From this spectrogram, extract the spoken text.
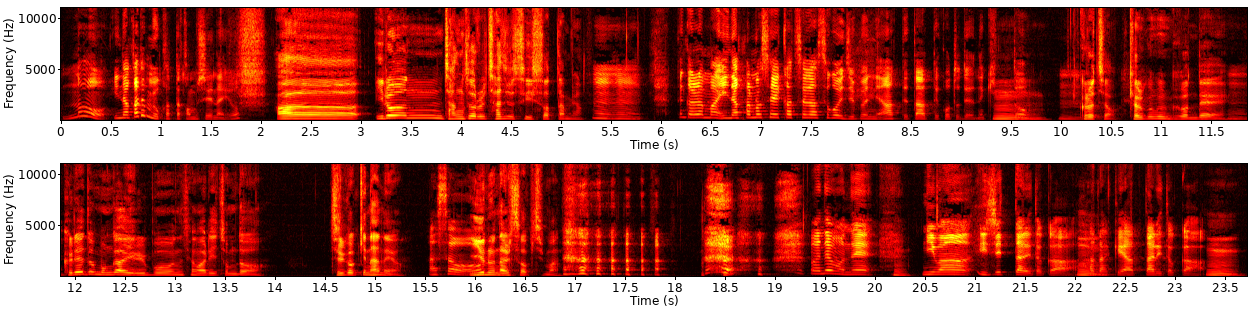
たの、田舎でもよかったかもしれないよ。 아, 이런 장소를 찾을 수 있었다면. うんうん。だから、まあ、田舎の生活がすごい自分に合ってたってことだよね、きっと。 음, うん。 그렇죠. 결국은 그건데, 그래도 뭔가 일본 생활이 좀 더 즐겁긴 하네요. あ、そう 이유는 알 수 없지만. まあでもね、庭いじったりとか、うん畑やったりとか、 음,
